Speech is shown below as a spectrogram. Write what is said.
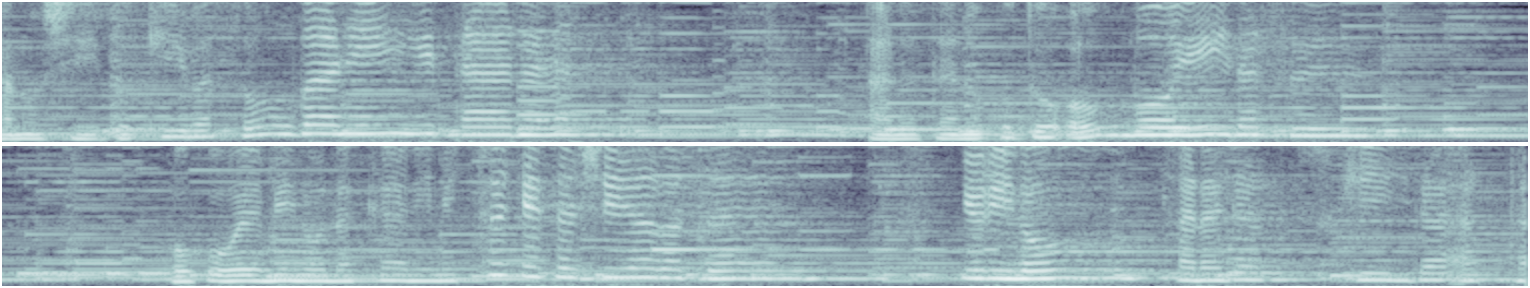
楽しい時はそばにいたねあなたのことを思い出す。微笑みの中に見つけた幸せ。百合の花が好きだった。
